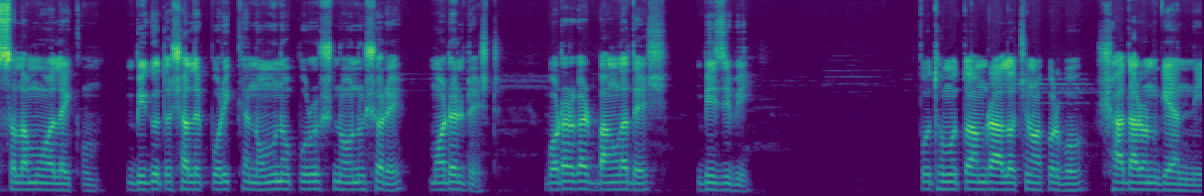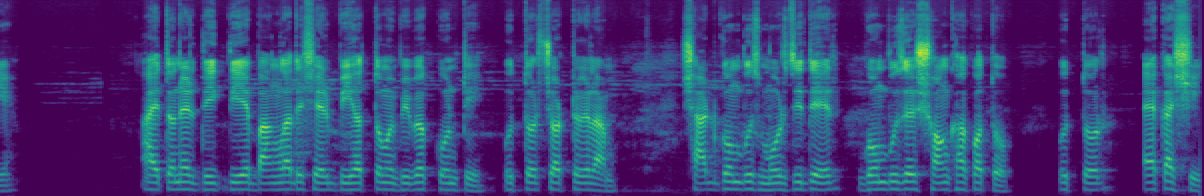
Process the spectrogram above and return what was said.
আসসালামু আলাইকুম। বিগত সালের পরীক্ষা নমুনা প্রশ্ন অনুসারে model test border guard Bangladesh, BGB. প্রথমত আমরা আলোচনা করব সাধারণ জ্ঞান নিয়ে। আয়তনের দিক দিয়ে বাংলাদেশের বৃহত্তম বিভাগ কোনটি? উত্তর চট্টগ্রাম। ষাট গম্বুজ মসজিদের গম্বুজের সংখ্যা কত? উত্তর, একাশি।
